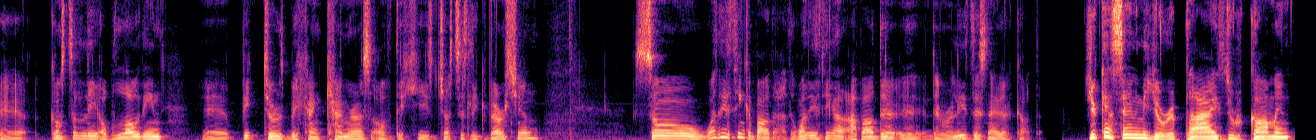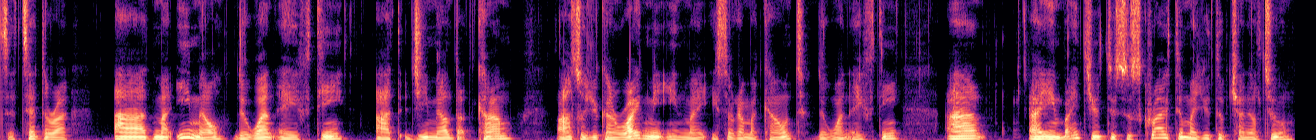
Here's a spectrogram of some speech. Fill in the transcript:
uh, constantly uploading uh, pictures behind cameras of the, his Justice League version? So, what do you think about that? What do you think about the uh, the release the Snyder Cut? You can send me your replies, your comments, etc. at my email, the one aft at gmail.com. Also, you can write me in my Instagram account, the one aft, and I invite you to subscribe to my YouTube channel too.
